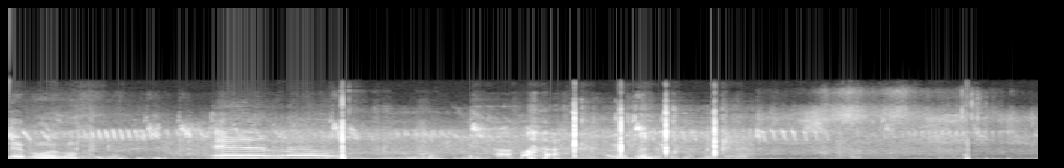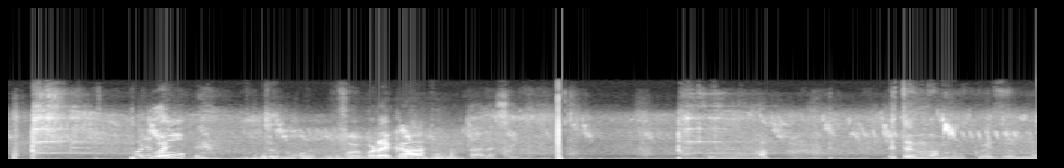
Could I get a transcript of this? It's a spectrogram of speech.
É bom, é bom. Errou! Ah, Agora para feita, velho. Olha, tocou! Tocou! Foi para cá. Cara, assim. Então me dá uma coisa, não.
